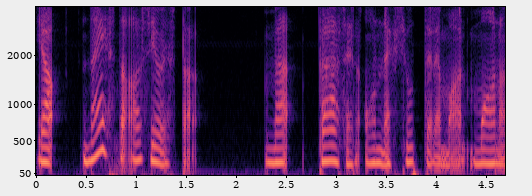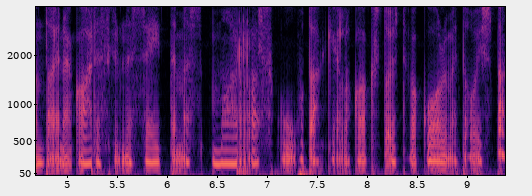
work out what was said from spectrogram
Ja näistä asioista mä pääsen onneksi juttelemaan maanantaina 27. marraskuuta kello 12-13,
